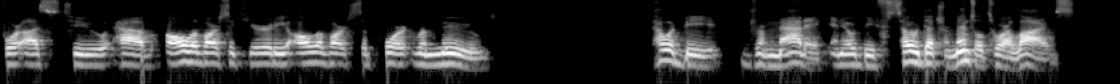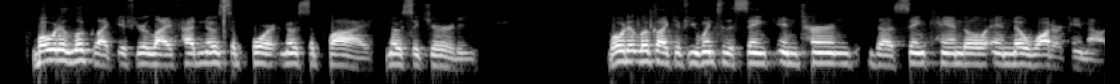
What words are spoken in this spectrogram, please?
for us to have all of our security, all of our support removed, that would be dramatic and it would be so detrimental to our lives. What would it look like if your life had no support, no supply, no security? What would it look like if you went to the sink and turned the sink handle and no water came out?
